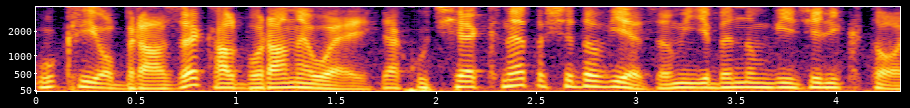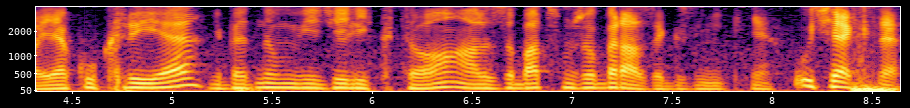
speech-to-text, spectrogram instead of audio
Ukryj obrazek albo run away. Jak ucieknę, to się dowiedzą i nie będą wiedzieli kto. Jak ukryję, nie będą wiedzieli kto, ale zobaczą, że obrazek zniknie. Ucieknę.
